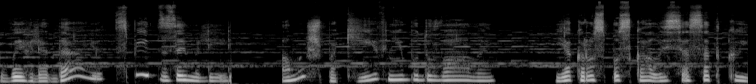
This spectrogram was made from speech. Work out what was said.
виглядають з-під землі, а ми шпаківні будували, як розпускалися садки,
